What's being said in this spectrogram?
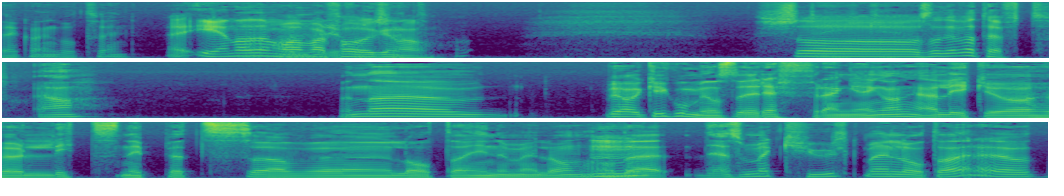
det kan godt hende. Eh, En av dem var i hvert fall original. Så, så det var tøft. Ja. Men eh, vi har ikke kommet oss til refrenget engang. Jeg liker jo å høre litt snippets av eh, låta innimellom. Mm. Og det, det som er kult med den låta, her er at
